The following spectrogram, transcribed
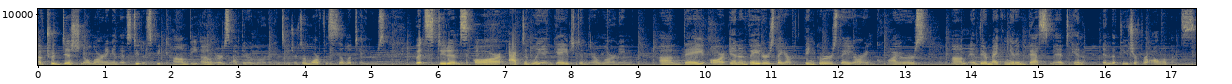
of traditional learning and that students become the owners of their learning. And teachers are more facilitators. But students are actively engaged in their learning. Um, they are innovators, they are thinkers, they are inquirers, um, and they're making an investment in, in the future for all of us.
